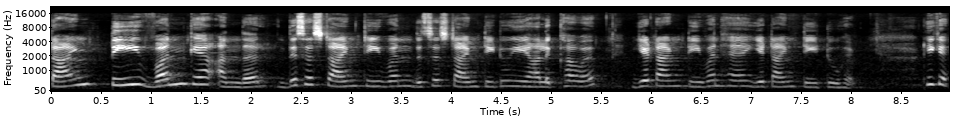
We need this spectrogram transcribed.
टाइम टी वन के अंदर this is time T one this is time T two ये यहाँ लिखा हुआ है। ये टाइम टी वन है, ये टाइम टी टू है। ठीक है?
